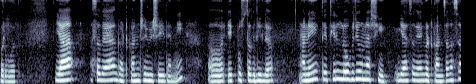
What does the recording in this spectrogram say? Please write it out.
पर्वत या सगळ्या घटकांच्या विषयी त्यांनी एक पुस्तक लिहिलं. आणि तेथील लोकजीवनाशी या सगळ्या घटकांचा कसा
